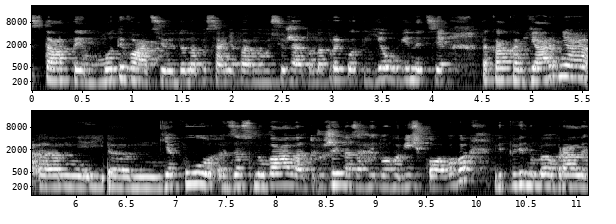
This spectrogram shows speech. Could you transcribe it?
стати мотивацією до написання певного сюжету. Наприклад, є у Вінниці така кав'ярня, ем, ем, яку заснувала дружина загиблого військового. Відповідно, ми обрали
